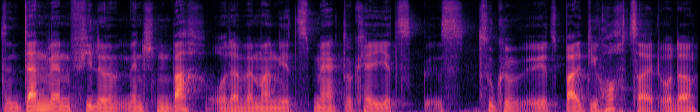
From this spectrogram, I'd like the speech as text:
dann werden viele Menschen wach oder wenn man jetzt merkt, okay, jetzt ist zukünftig, jetzt bald die Hochzeit oder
